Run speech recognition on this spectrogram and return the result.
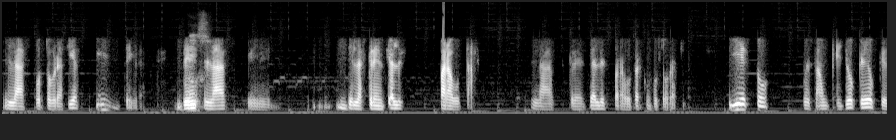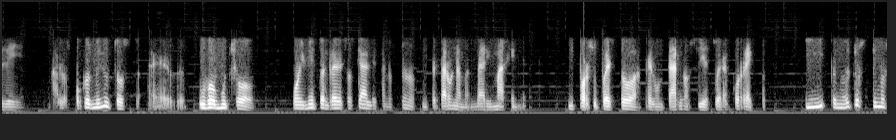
las fotografías íntegras de las eh, de las credenciales para votar, las credenciales para votar con fotografía. Y esto pues aunque yo creo que de a los pocos minutos eh, hubo mucho movimiento en redes sociales, a nosotros nos empezaron a mandar imágenes y por supuesto a preguntarnos si eso era correcto. Y pues nosotros hicimos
